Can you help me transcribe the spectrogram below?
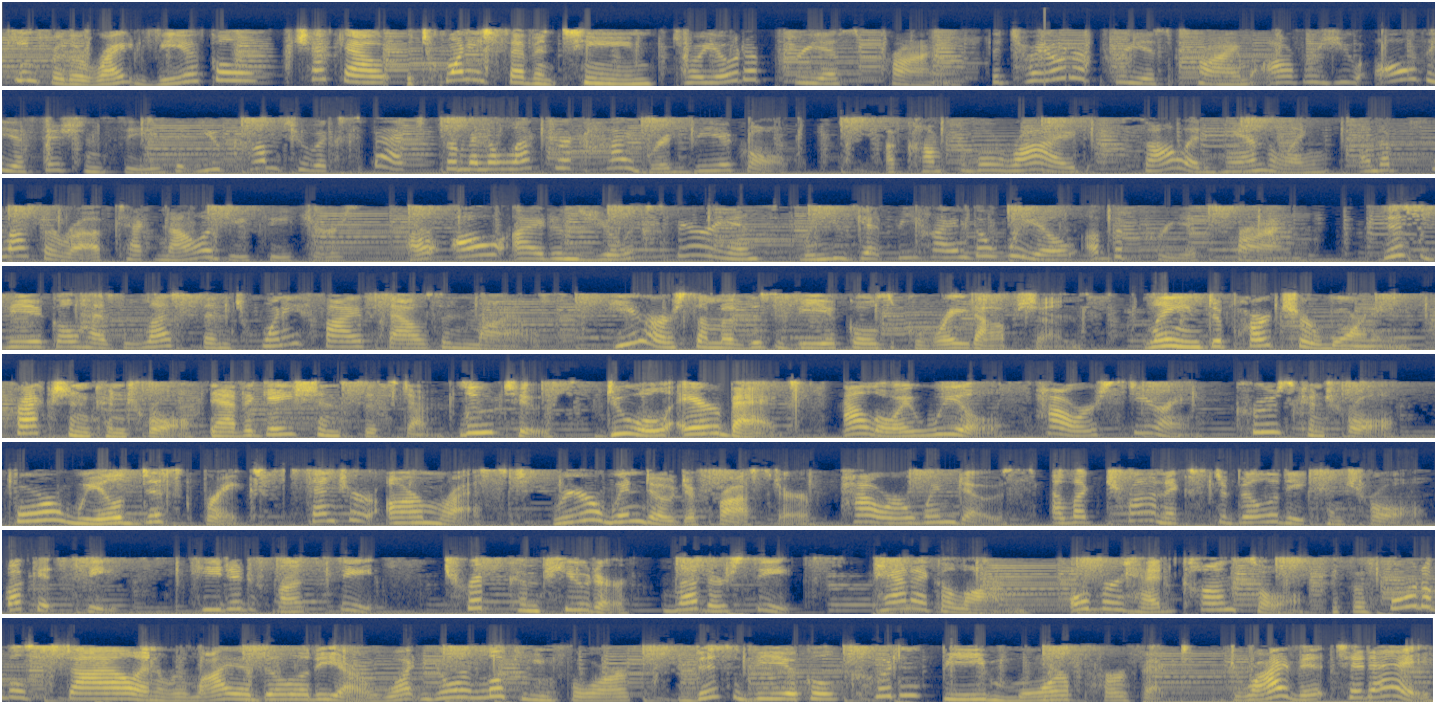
Looking for the right vehicle? Check out the 2017 Toyota Prius Prime. The Toyota Prius Prime offers you all the efficiencies that you come to expect from an electric hybrid vehicle. A comfortable ride, solid handling, and a plethora of technology features are all items you'll experience when you get behind the wheel of the Prius Prime. This vehicle has less than 25,000 miles. Here are some of this vehicle's great options. Lane departure warning, traction control, navigation system, Bluetooth, dual airbags, alloy wheels, power steering, cruise control, four-wheel disc brakes, center armrest, rear window defroster, power windows, electronic stability control, bucket seats, heated front seats, trip computer, leather seats, panic alarm, overhead console. If affordable style and reliability are what you're looking for, this vehicle couldn't be more perfect. Drive it today.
